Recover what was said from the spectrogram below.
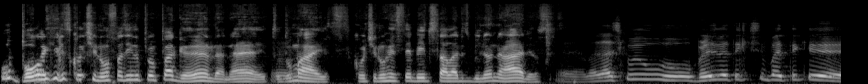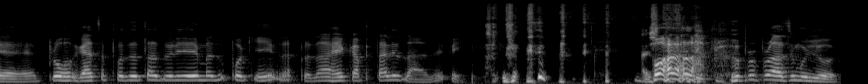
O bom é que eles continuam fazendo propaganda, né? E tudo é. mais. Continuam recebendo salários bilionários. É, mas acho que o, Brady vai ter que, vai ter que prorrogar essa aposentadoria aí mais um pouquinho, né? Pra dar uma recapitalizada, enfim. Bora lá pro, pro próximo jogo.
